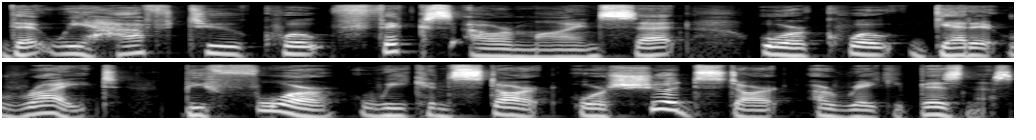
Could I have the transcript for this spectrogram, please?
that we have to, quote, fix our mindset or, quote, get it right before we can start or should start a Reiki business.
